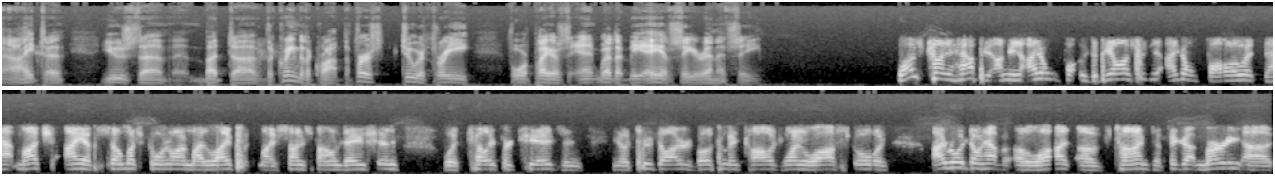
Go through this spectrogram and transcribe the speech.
I hate to use the but uh, the cream of the crop, the first two or three, four players, whether it be AFC or NFC? Well, I was kind of happy. I mean, I don't, to be honest with you, I don't follow it that much. I have so much going on in my life with my son's foundation, with Kelly for Kids, and you know, two daughters, both of them in college, one in law school, and I really don't have a lot of time to figure out. Murray, uh,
